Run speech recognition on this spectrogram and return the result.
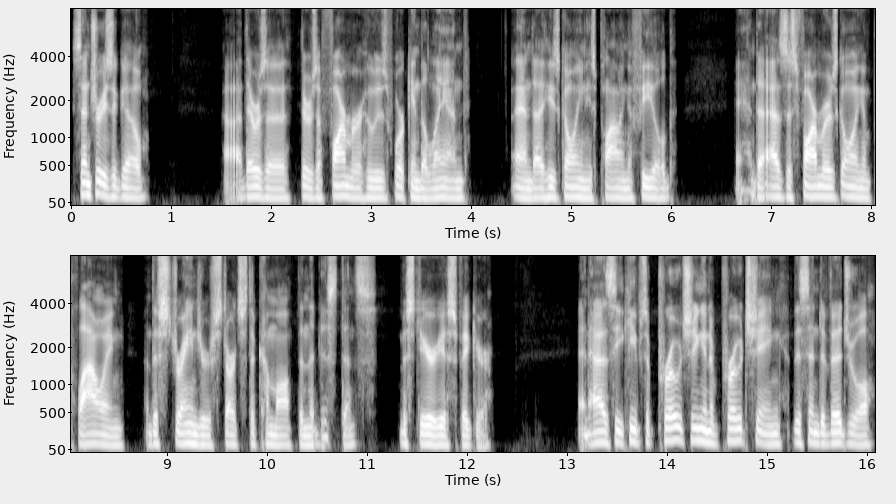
Centuries ago, uh, there was a there was a farmer who was working the land, and uh, he's going, he's plowing a field, and uh, as this farmer is going and plowing, the stranger starts to come up in the distance, mysterious figure, and as he keeps approaching and approaching this individual,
